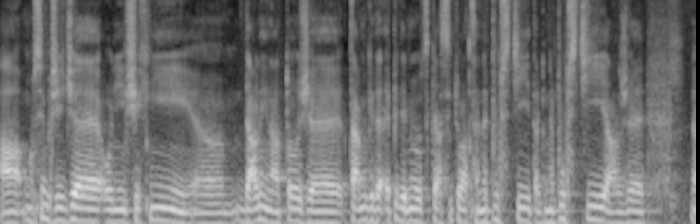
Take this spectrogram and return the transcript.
a musím říct, že oni všichni eh, dali na to, že tam, kde epidemiologická situace nepustí, tak nepustí a že eh,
